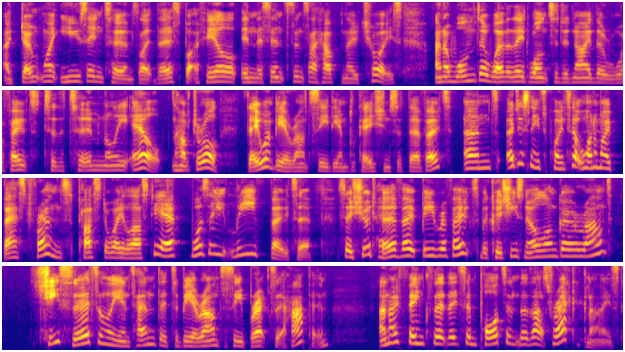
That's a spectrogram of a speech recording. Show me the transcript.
I don't like using terms like this, but I feel in this instance I have no choice. And I wonder whether they'd want to deny the vote to the terminally ill. After all, they won't be around to see the implications of their vote. And I just need to point out one of my best friends passed away last year was a Leave voter. So should her vote be revoked because she's no longer around? She certainly intended to be around to see Brexit happen. And I think that it's important that that's recognised.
